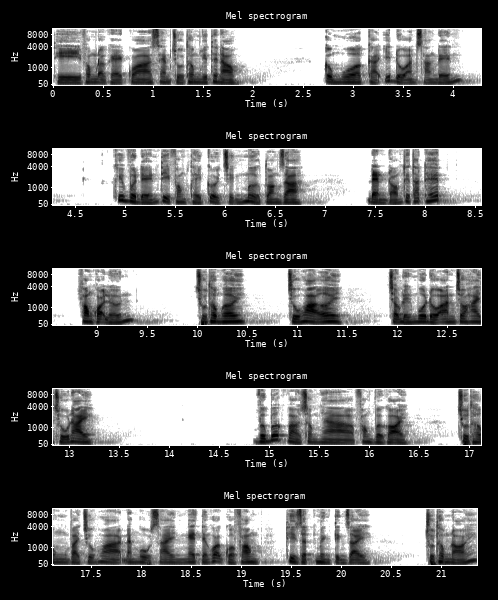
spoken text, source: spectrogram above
thì Phong đã ghé qua xem chú Thông như thế nào. Cậu mua cả ít đồ ăn sáng đến. Khi vừa đến thì Phong thấy cửa chính mở toang ra, đèn đóm thì tắt hết. Phong gọi lớn: "Chú Thông ơi, chú Hòa ơi, cháu đến mua đồ ăn cho hai chú này." Vừa bước vào trong nhà, Phong vừa gọi, chú Thông và chú Hòa đang ngủ say nghe tiếng gọi của Phong thì giật mình tỉnh dậy. Chú Thông nói:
